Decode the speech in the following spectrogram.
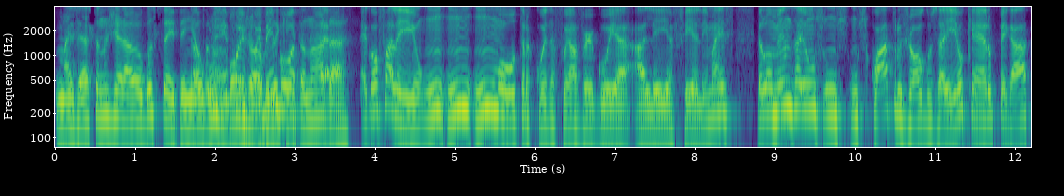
mas essa, no geral, eu gostei. Tem eu alguns bons foi, jogos foi aqui boa. que estão no radar. É, é igual eu falei, um, um, uma outra coisa foi uma vergonha alheia feia ali, mas pelo menos aí uns, uns, uns quatro jogos aí eu quero pegar,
